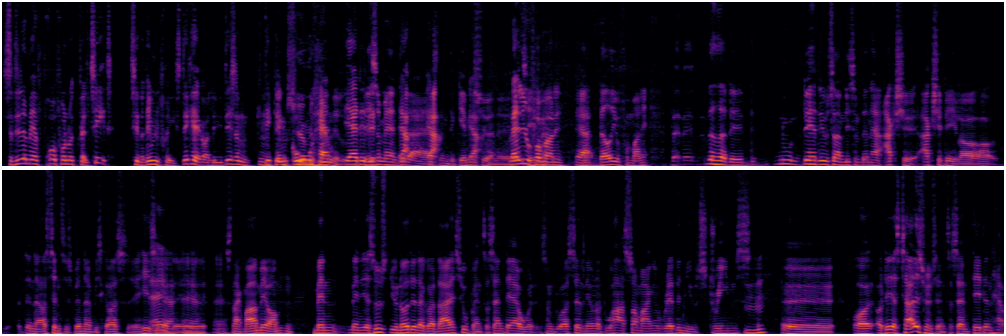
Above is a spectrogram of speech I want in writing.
Så det der med at prøve at få noget kvalitet til en rimelig pris, det kan jeg godt lide. Det er sådan, det Det er en god handel. Ja, det er, det er simpelthen det, Ja, der er ja, sådan det gennemsyrende Value for tema. money. Ja, value for money. Hvad, hedder det? Nu, det her det er jo sådan ligesom den her aktie, aktiedel, og, den er også sindssygt spændende, og vi skal også øh, helt Ja, ja, sikkert ja, øh, ja. snakke meget mere om den. Men, men jeg synes jo noget af det, der gør dig super interessant, det er jo, som du også selv nævner, du har så mange revenue streams. Mhm. Øh, og, og det jeg særligt synes er interessant, det er den her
